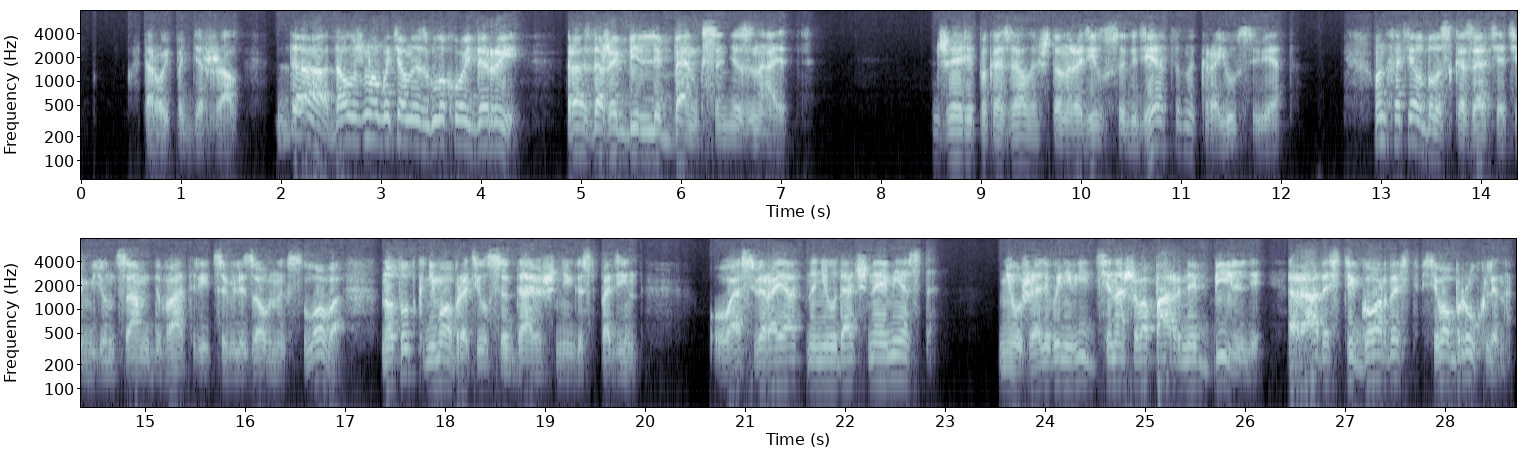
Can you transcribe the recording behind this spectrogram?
Второй поддержал, «Да, должно быть он из глухой дыры, раз даже Билли Бэнкса не знает». Джерри показалось, что он родился где-то на краю света. Он хотел было сказать этим юнцам два-три цивилизованных слова, но тут к нему обратился давишний господин — у вас, вероятно, неудачное место. Неужели вы не видите нашего парня Билли, радость и гордость всего Бруклина?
